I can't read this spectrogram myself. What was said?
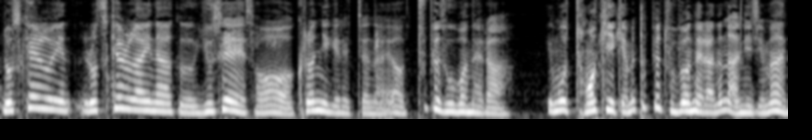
노스캐롤라이나, 노스캐롤라이나 그 유세에서 그런 얘기를 했잖아요. 투표 두 번 해라. 뭐 정확히 얘기하면 투표 두 번 해라는 아니지만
